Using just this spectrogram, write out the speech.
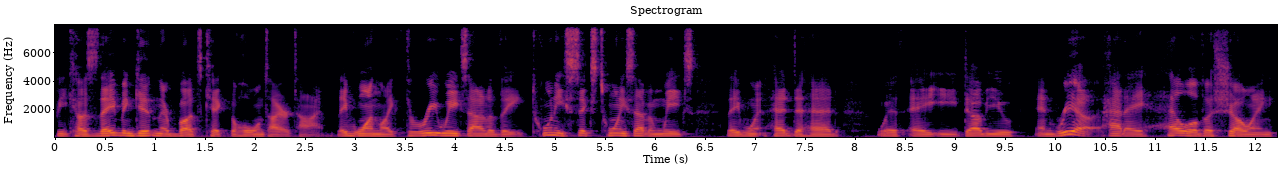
because they've been getting their butts kicked the whole entire time. They've won like three weeks out of the 26, 27 weeks they've went head to head with AEW. And Rhea had a hell of a showing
